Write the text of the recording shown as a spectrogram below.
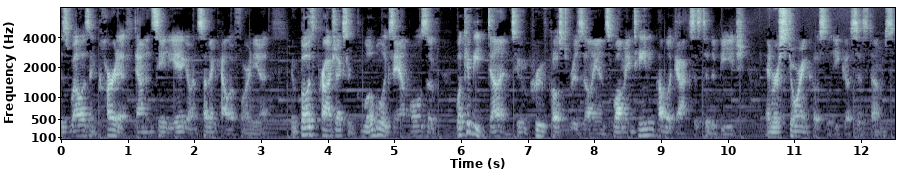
as well as in Cardiff, down in San Diego in Southern California. And both projects are global examples of what can be done to improve coastal resilience while maintaining public access to the beach and restoring coastal ecosystems.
